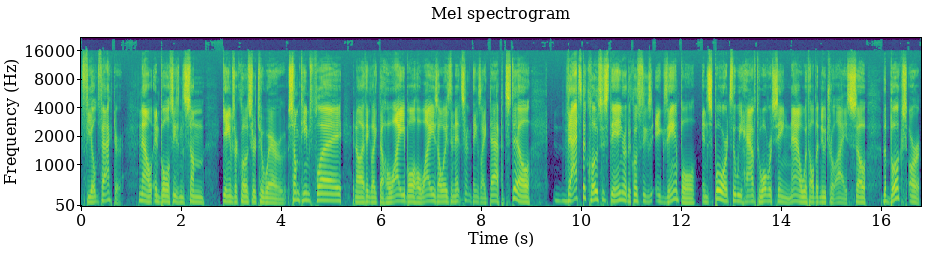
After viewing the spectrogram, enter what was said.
field factor. Now, in bowl season, some games are closer to where some teams play. You know, I think like the Hawaii Bowl, Hawaii's always in it, certain things like that. But still, that's the closest thing or the closest example in sports that we have to what we're seeing now with all the neutral ice. So the books are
